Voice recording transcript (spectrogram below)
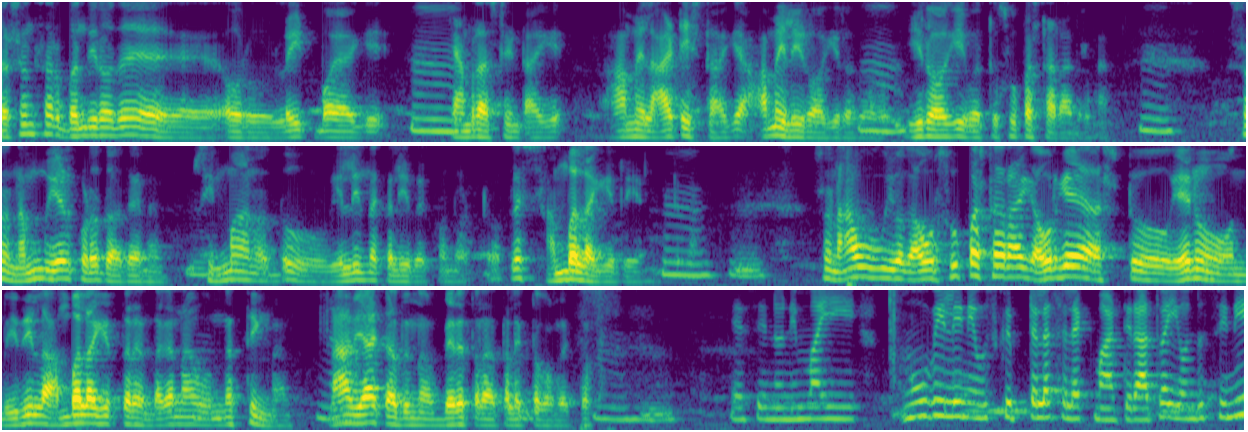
ದರ್ಶನ್ ಸರ್ ಬಂದಿರೋದೇ ಅವರು ಲೈಟ್ ಬಾಯ್ ಆಗಿ ಕ್ಯಾಮ್ರಾ ಅಸಿಸ್ಟೆಂಟ್ ಆಗಿ ಆಮೇಲೆ ಆರ್ಟಿಸ್ಟ್ ಆಗಿ ಆಮೇಲೆ ಹೀರೋ ಆಗಿರೋದು. ಹೀರೋ ಆಗಿ ಇವತ್ತು ಸೂಪರ್ ಸ್ಟಾರ್ ಆದರು ಮ್ಯಾಮ್ ಸೊ ನಮ್ಗೆ ಹೇಳ್ಕೊಡೋದು ಅದೇ ಮ್ಯಾಮ್ ಸಿನಿಮಾ ಅನ್ನೋದು ಎಲ್ಲಿಂದ ಕಲಿಬೇಕು ಅನ್ನೋದು. ಪ್ಲಸ್ ಹಂಬಲ್ ಆಗಿರ್ರಿ ಅಂತ ಸೊ ನಾವು ಇವಾಗ ಅವ್ರು ಸೂಪರ್ ಸ್ಟಾರ್ ಆಗಿ ಅವ್ರಿಗೆ ಅಷ್ಟು ಏನು ಒಂದು ಇದಿಲ್ಲ ಅಂಬಲ್ ಆಗಿರ್ತಾರೆ ಅಂದಾಗ ನಾವು ನಥಿಂಗ್ ಮ್ಯಾಮ್ ನಾವು ಯಾಕೆ ಅದನ್ನ ಬೇರೆ ಥರ ತಲೆಗೆ ತಗೊಬೇಕು? ಎಸ್ ಇನ್ನು ನಿಮ್ಮ ಈ ಮೂವಿಲಿ ನೀವು ಸ್ಕ್ರಿಪ್ಟ್ ಎಲ್ಲ ಸೆಲೆಕ್ಟ್ ಮಾಡ್ತೀರಾ? ಅಥವಾ ಈ ಒಂದು ಸಿನಿ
